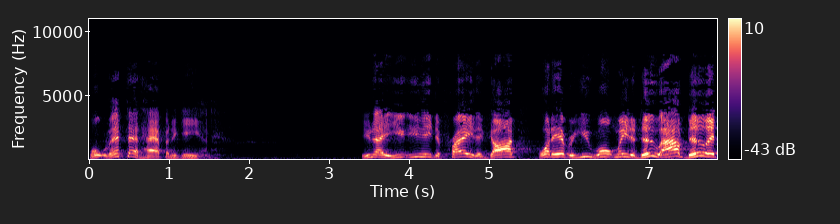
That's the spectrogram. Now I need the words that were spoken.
won't let that happen again. You know, you, you need to pray that God, whatever you want me to do, I'll do it,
